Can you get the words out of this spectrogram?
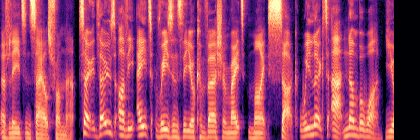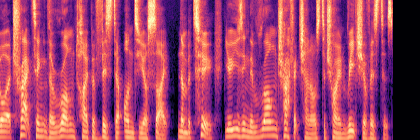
of leads and sales from that. So, those are the eight reasons that your conversion rate might suck. We looked at number one, you're attracting the wrong type of visitor onto your site. Number two, you're using the wrong traffic channels to try and reach your visitors.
